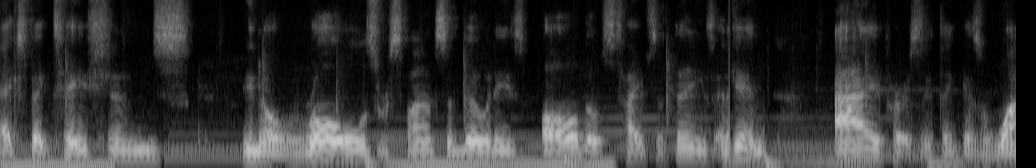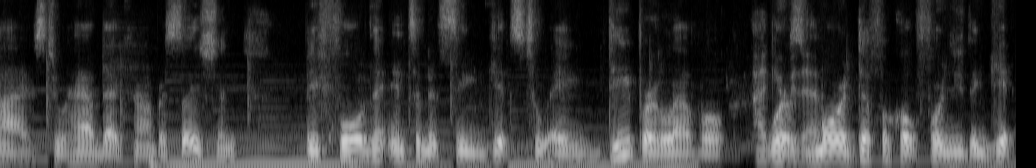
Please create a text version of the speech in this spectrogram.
expectations, you know, roles, responsibilities, all those types of things. And again, I personally think it's wise to have that conversation before the intimacy gets to a deeper level where it's more difficult for you to get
